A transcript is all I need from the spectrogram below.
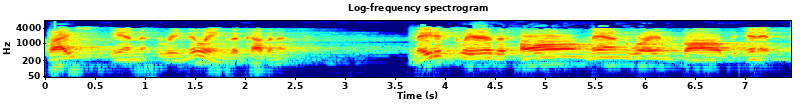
Christ, in renewing the covenant, made it clear that all men were involved in it.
